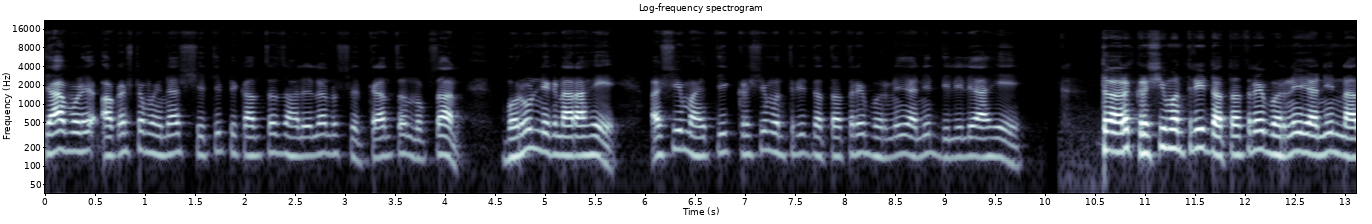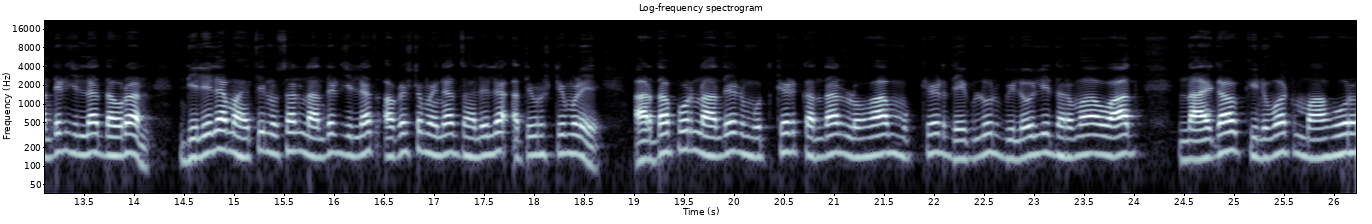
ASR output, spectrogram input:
त्यामुळे ऑगस्ट महिन्यात शेती पिकांचं झालेलं शेतकऱ्यांचं नुकसान भरून निघणार आहे अशी माहिती कृषी मंत्री दत्तात्रय भरणे यांनी दिलेली आहे. तर कृषीमंत्री दत्तात्रय भरणे यांनी नांदेड जिल्ह्यात दौरान दिलेल्या माहितीनुसार नांदेड जिल्ह्यात ऑगस्ट महिन्यात झालेल्या अतिवृष्टीमुळे अर्धापूर नांदेड मुदखेड कंधार लोहा मुखेड देगलूर बिलोली धर्मावाद नायगाव किनवट माहूर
